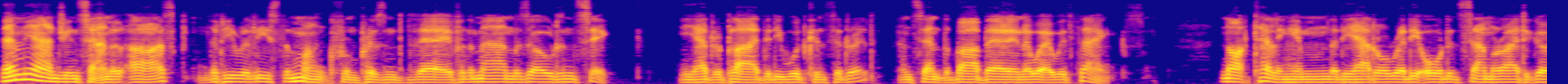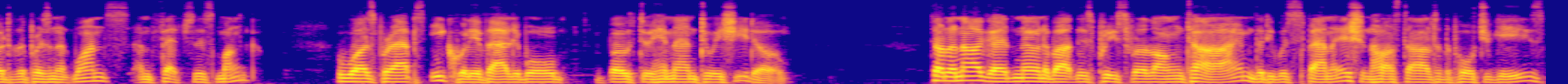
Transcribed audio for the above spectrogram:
Then the Anjin-san had asked that he release the monk from prison today, for the man was old and sick. He had replied that he would consider it, and sent the barbarian away with thanks, not telling him that he had already ordered samurai to go to the prison at once and fetch this monk, who was perhaps equally valuable both to him and to Ishido. Toranaga had known about this priest for a long time, that he was Spanish and hostile to the Portuguese,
